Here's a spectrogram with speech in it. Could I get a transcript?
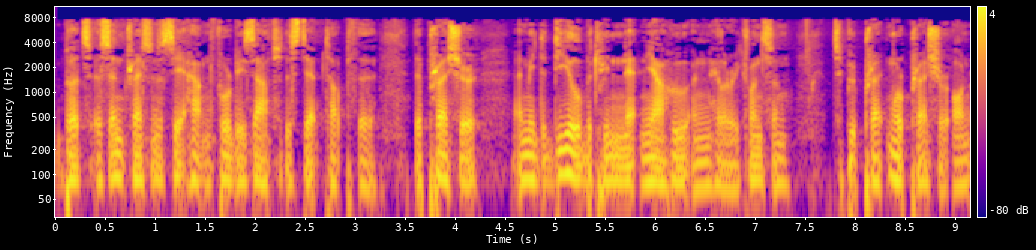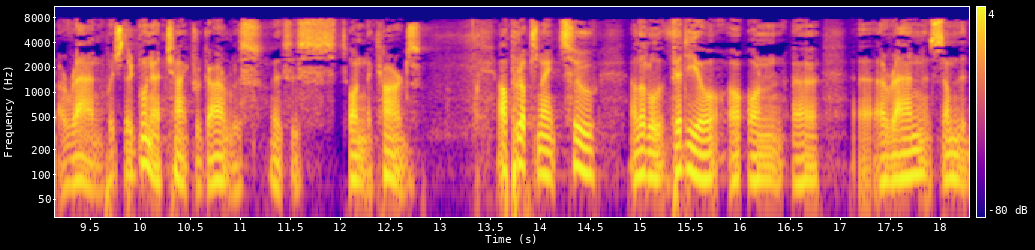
But it's interesting to see it happened four days after they stepped up the, the pressure and made a deal between Netanyahu and Hillary Clinton to put pre- more pressure on Iran, which they're going to attack regardless. This is on the cards. I'll put up tonight too a little video on uh, uh, Iran, some of the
